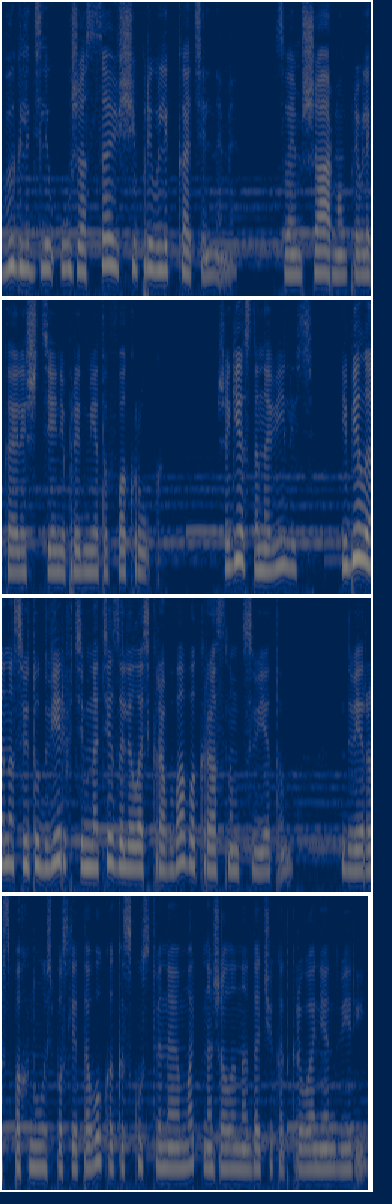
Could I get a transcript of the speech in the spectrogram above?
выглядели ужасающе привлекательными, своим шармом привлекая лишь тени предметов вокруг. Шаги остановились, и белая на свету дверь в темноте залилась кроваво-красным цветом. Дверь распахнулась после того, как искусственная мать нажала на датчик открывания двери.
